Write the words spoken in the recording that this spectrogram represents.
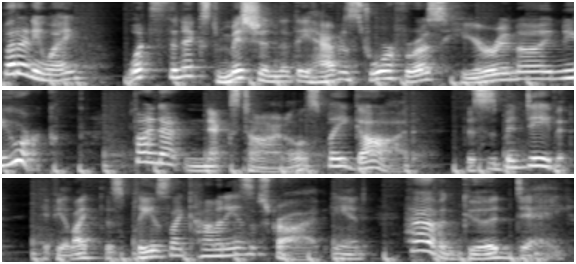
But anyway, what's the next mission that they have in store for us here in uh, New York? Find out next time on Let's Play God. This has been David. If you like this, please like, comment, and subscribe, and have a good day.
